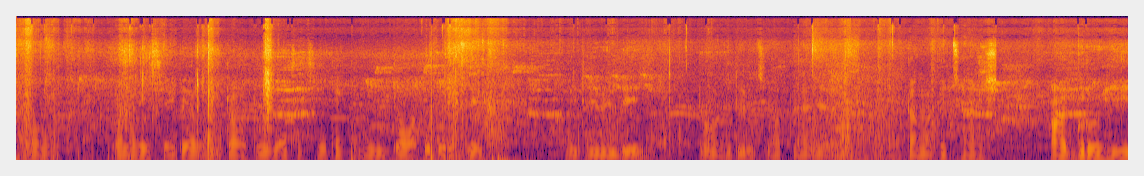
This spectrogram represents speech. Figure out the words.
এবং আমার এই সাইডে আবার টমেটো গাছ আছে। দেখুন, এই টমেটো ধরেছে এটির মধ্যে টমেটো ধরেছে। আপনারা যারা টমেটো চাষ আগ্রহী,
